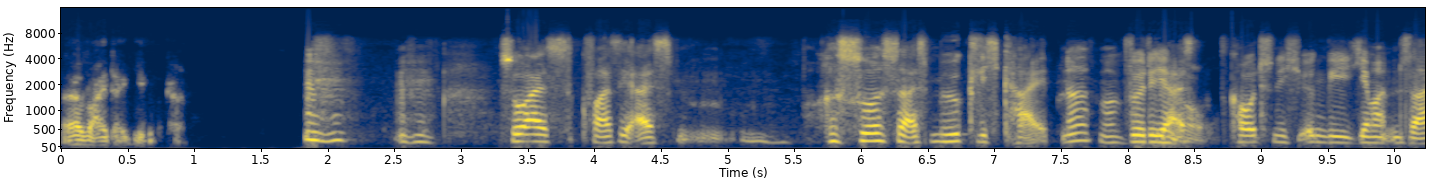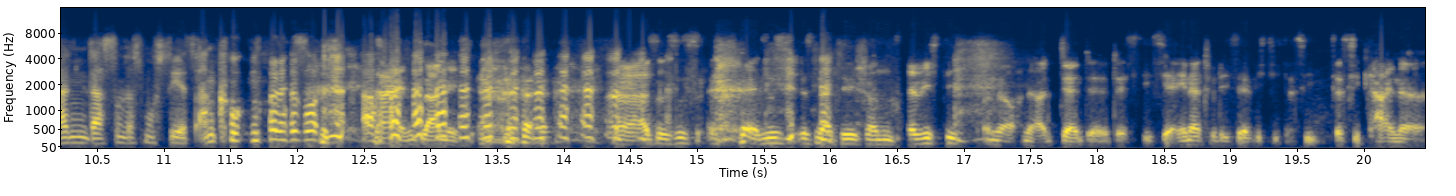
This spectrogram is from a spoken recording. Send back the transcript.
äh, weitergeben kann. Mhm, mhm. So als quasi als Ressource, als Möglichkeit. Ne? Man würde genau. ja als genau. Coach nicht irgendwie jemandem sagen, das und das musst du jetzt angucken oder so. Nein, klar nicht. also es ist, es ist, ist, natürlich schon sehr wichtig und auch der, der, der CCA natürlich sehr wichtig, dass sie, dass sie keine,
